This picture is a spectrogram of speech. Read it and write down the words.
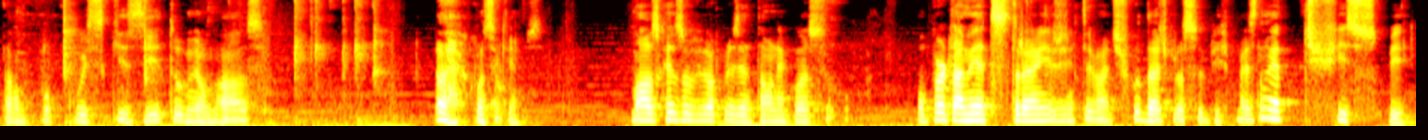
Tá um pouco esquisito o meu mouse. Ah, conseguimos. O mouse resolveu apresentar um negócio comportamento estranho, a gente teve uma dificuldade para subir, mas não é difícil subir.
